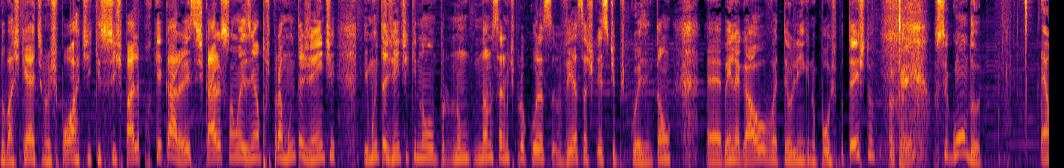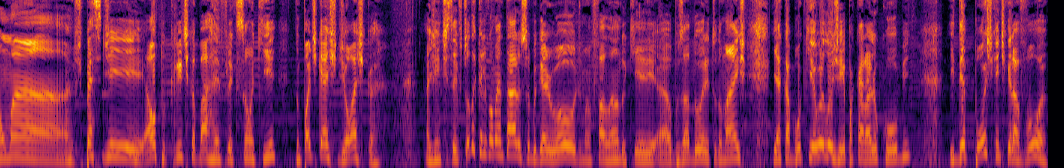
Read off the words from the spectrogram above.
no basquete, no esporte, que isso se espalhe, porque, cara, esses caras são exemplos para muita gente e muita gente que não, não, não necessariamente procura ver essas, esse tipo de coisa. Então, é bem legal, vai ter o link no post pro texto. Ok. O segundo é uma espécie de autocrítica barra reflexão aqui no podcast de Oscar. A gente teve todo aquele comentário sobre Gary Oldman falando que ele é abusador e tudo mais. E acabou que eu elogiei pra caralho o Kobe. E depois que a gente gravou,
